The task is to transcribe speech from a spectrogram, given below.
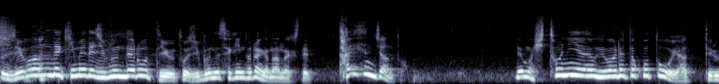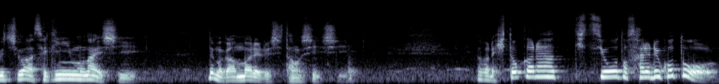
自分で決めて自分でやろうっていうと自分で責任取らなきゃなんなくて大変じゃんと。でも人に言われたことをやってるうちは責任もないしでも頑張れるし楽しいし。だから人から必要とされることを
